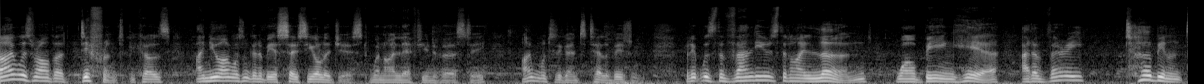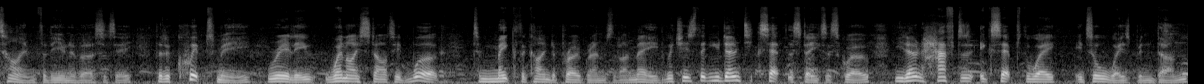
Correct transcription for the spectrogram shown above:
I was rather different because I knew I wasn't going to be a sociologist when I left university. I wanted to go into television. But it was the values that I learned while being here at a very turbulent time for the university that equipped me really when I started work to make the kind of programs that I made, which is that you don't accept the status quo, you don't have to accept the way it's always been done.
